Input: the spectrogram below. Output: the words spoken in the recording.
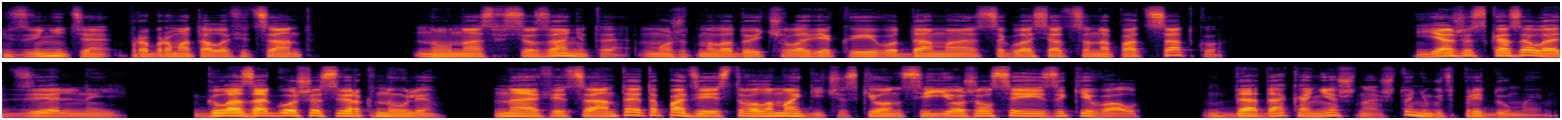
«Извините», — пробормотал официант, «но у нас все занято. Может, молодой человек и его дама согласятся на подсадку?» «Я же сказал отдельный». Глаза Гоши сверкнули. На официанта это подействовало магически. Он съежился и закивал. «Да-да, конечно, что-нибудь придумаем».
